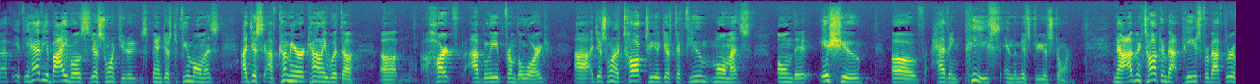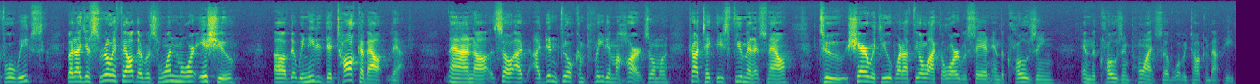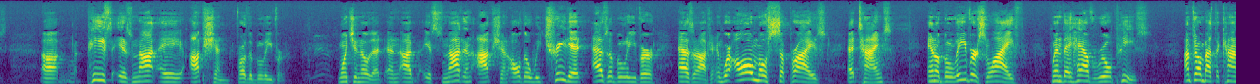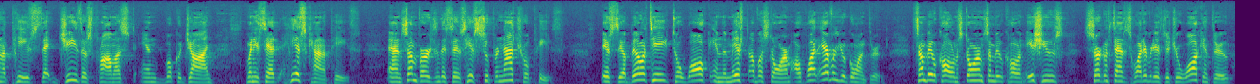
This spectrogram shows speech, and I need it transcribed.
Uh, if you have your Bibles, just want you to spend just a few moments. I just I've come here kindly with a, a heart, I believe, from the Lord. Uh, I just want to talk to you just a few moments on the issue of having peace in the midst of your storm. Now, I've been talking about peace for about three or four weeks, but I just really felt there was one more issue uh, that we needed to talk about that. And uh, so I, I didn't feel complete in my heart. So I'm going to try to take these few minutes now to share with you what I feel like the Lord was saying in the closing, in the closing points of what we're talking about peace. Uh, peace is not an option for the believer. I want you to know that. And I, it's not an option, although we treat it as a believer as an option. And we're almost surprised at times in a believer's life when they have real peace. I'm talking about the kind of peace that Jesus promised in the book of John when he said his kind of peace. And some versions that says his supernatural peace. It's the ability to walk in the midst of a storm or whatever you're going through. Some people call them storms, some people call them issues, circumstances, whatever it is that you're walking through.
